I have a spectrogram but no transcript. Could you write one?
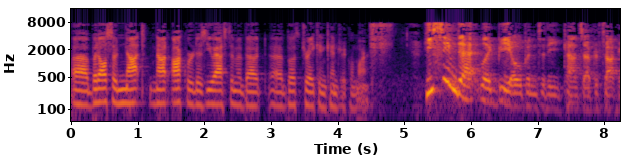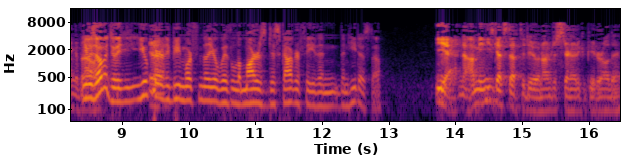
uh, but also not not awkward as you asked him about uh, both Drake and Kendrick Lamar. He seemed to like be open to the concept of talking about. He was open to it. You appear to be more familiar with Lamar's discography than than he does, though. Yeah, no, I mean he's got stuff to do, and I'm just staring at a computer all day.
